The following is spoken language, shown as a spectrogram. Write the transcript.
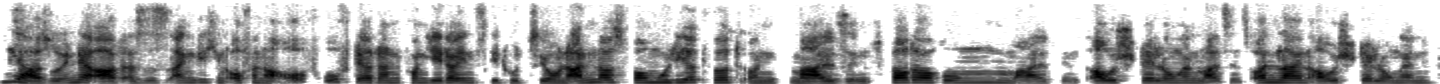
Ja, so in der Art. Also, es ist eigentlich ein offener Aufruf, der dann von jeder Institution anders formuliert wird und mal sind's Förderungen, mal sind's Ausstellungen, mal sind's Online-Ausstellungen,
